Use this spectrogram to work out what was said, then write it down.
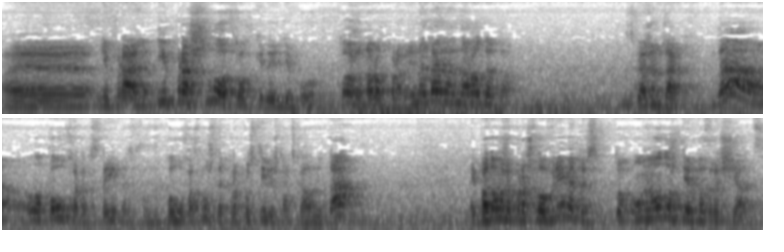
э, неправильно, и прошло и Дебур, тоже народ прав. Иногда народ это, скажем так, да, лопоуха так стоит, лопоуха слушает, пропустили, что он сказал не так, и потом уже прошло время, то есть то он, он должен теперь возвращаться.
